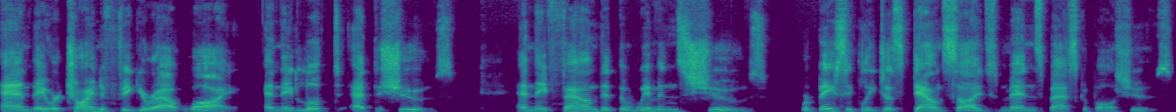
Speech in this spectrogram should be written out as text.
And they were trying to figure out why. And they looked at the shoes and they found that the women's shoes were basically just downsized men's basketball shoes,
